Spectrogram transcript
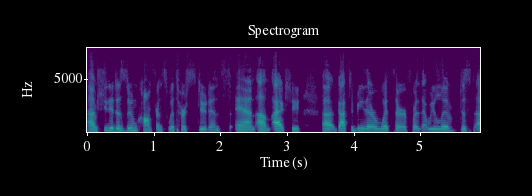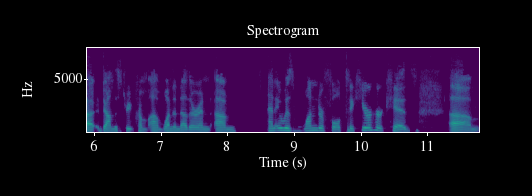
Um, she did a zoom conference with her students and um, i actually uh, got to be there with her for that. We live just uh, down the street from um, one another and um, and it was wonderful to hear her kids um,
